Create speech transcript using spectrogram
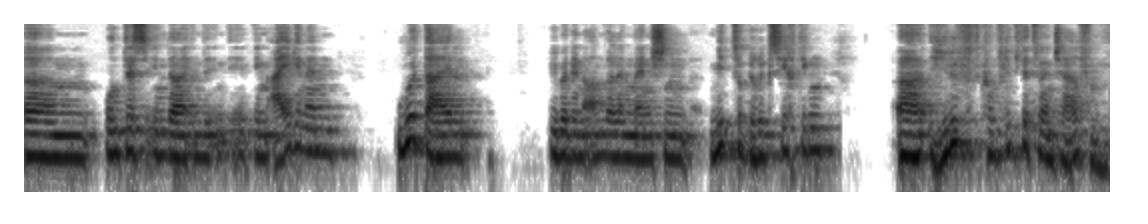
ähm, und das in der, in, in, im eigenen Urteil über den anderen Menschen mit zu berücksichtigen, äh, hilft, Konflikte zu entschärfen.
